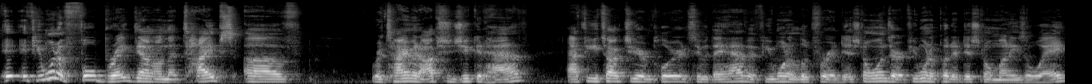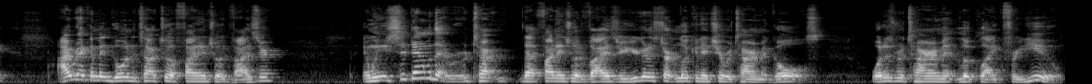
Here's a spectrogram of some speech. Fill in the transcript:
If you want a full breakdown on the types of retirement options you could have after you talk to your employer and see what they have, if you want to look for additional ones or if you want to put additional monies away, I recommend going to talk to a financial advisor and when you sit down with that reti- that financial advisor, you're going to start looking at your retirement goals. What does retirement look like for you?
